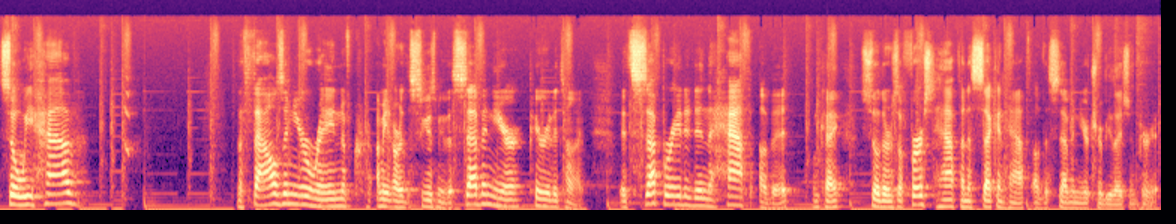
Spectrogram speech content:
So we have the thousand year reign of, I mean, or excuse me, the seven year period of time. It's separated in the half of it, okay? So there's a first half and a second half of the seven year tribulation period.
